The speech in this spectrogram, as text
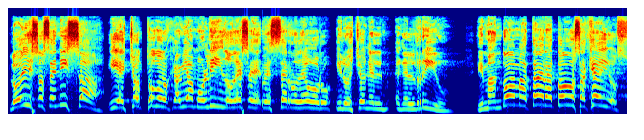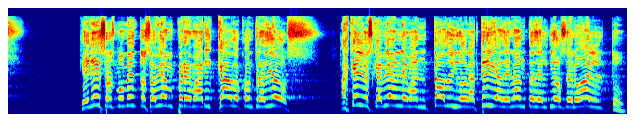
lo hizo ceniza y echó todo lo que había molido de ese becerro de oro y lo echó en el, en el río. Y mandó a matar a todos aquellos que en esos momentos habían prevaricado contra Dios. Aquellos que habían levantado idolatría delante del Dios de lo alto.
